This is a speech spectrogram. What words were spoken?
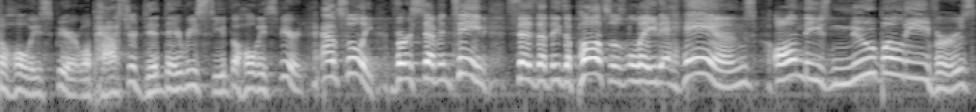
the Holy Spirit. Well, Pastor, did they receive the Holy Spirit? Absolutely. Verse 17 says that these apostles laid hands on these new believers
